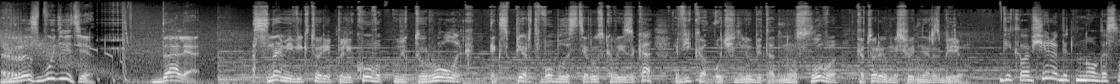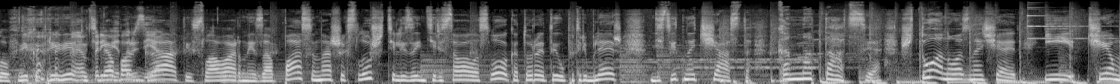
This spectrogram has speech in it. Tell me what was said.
Разбудите! Далее! С нами Виктория Полякова, культуролог, эксперт в области русского языка. Вика очень любит одно слово, которое мы сегодня разберем. Вика вообще любит много слов. Вика, привет. У тебя Привет, друзья. богатый словарный запас, и наших слушателей заинтересовало слово, которое ты употребляешь действительно часто. Коннотация. Что оно означает? И чем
